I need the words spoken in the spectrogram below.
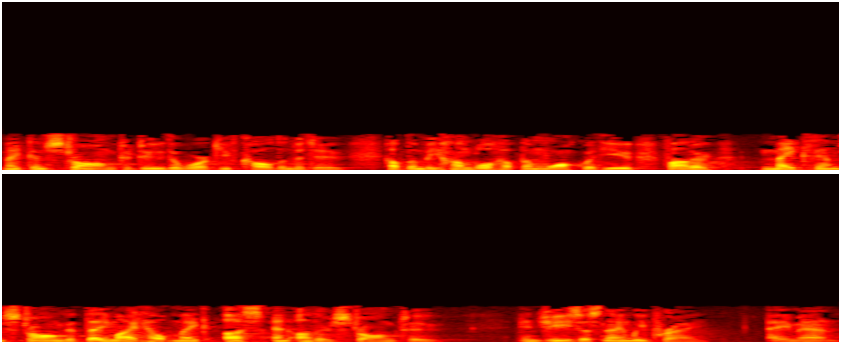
Make them strong to do the work you've called them to do. Help them be humble. Help them walk with you. Father, make them strong that they might help make us and others strong too. In Jesus' name we pray. Amen.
